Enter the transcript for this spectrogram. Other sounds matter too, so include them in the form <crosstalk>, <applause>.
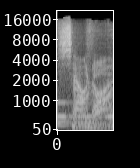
小暖。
